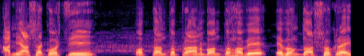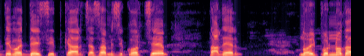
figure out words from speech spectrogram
আমি আশা করছি অত্যন্ত প্রাণবন্ত হবে এবং দর্শকরা ইতিমধ্যেই চিৎকার, চেঁচামেচি করছে। তাদের নৈপুণ্যতা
